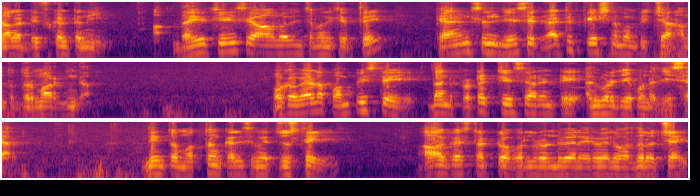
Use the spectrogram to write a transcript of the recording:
చాలా డిఫికల్ట్ అని. దయచేసి ఆలోచించమని చెప్తే క్యాన్సిల్ చేసి రాటిఫికేషన్ పంపించారు అంత దుర్మార్గంగా. ఒకవేళ పంపిస్తే దాన్ని ప్రొటెక్ట్ చేశారంటే అది కూడా చేయకుండా చేశారు. దీంతో మొత్తం కలిసి మీరు చూస్తే ఆగస్ట్ అక్టోబర్లో రెండు వేల ఇరవైలో వరదలు వచ్చాయి.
